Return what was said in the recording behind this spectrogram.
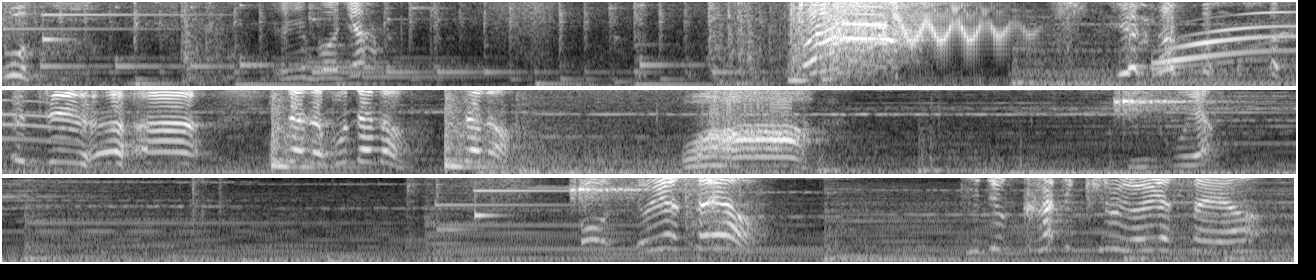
우와 여기 뭐죠? 와! 지금 문 닫아 문 닫아 문 닫아 와 이구야? 어 열렸어요 드디어 카드키로 열렸어요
